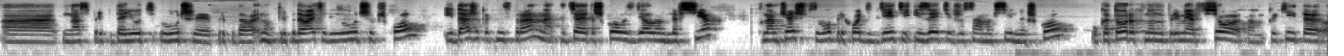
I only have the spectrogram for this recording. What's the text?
А, у нас преподают лучшие преподаватели, ну, преподаватели из лучших школ. И даже, как ни странно, хотя эта школа сделана для всех, к нам чаще всего приходят дети из этих же самых сильных школ, у которых, ну, например, все, там, какие-то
